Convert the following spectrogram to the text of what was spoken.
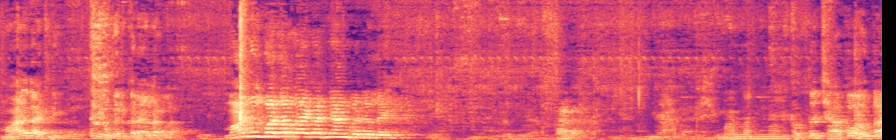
माळ घातली कीर्तन करायला लागला. माणूस बदललाय का? ज्ञान बदललंय. सांगा फक्त छापा होता.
